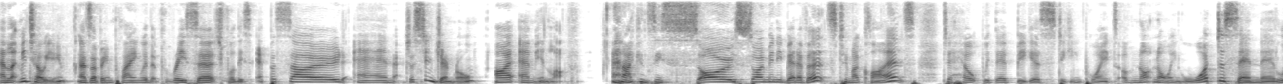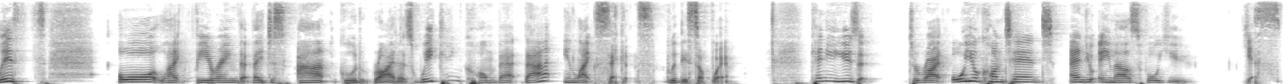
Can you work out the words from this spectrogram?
And let me tell you, as I've been playing with it for research for this episode and just in general, I am in love. And I can see so, so many benefits to my clients to help with their biggest sticking points of not knowing what to send their lists or like fearing that they just aren't good writers. We can combat that in like seconds with this software. Can you use it to write all your content and your emails for you? Yes.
